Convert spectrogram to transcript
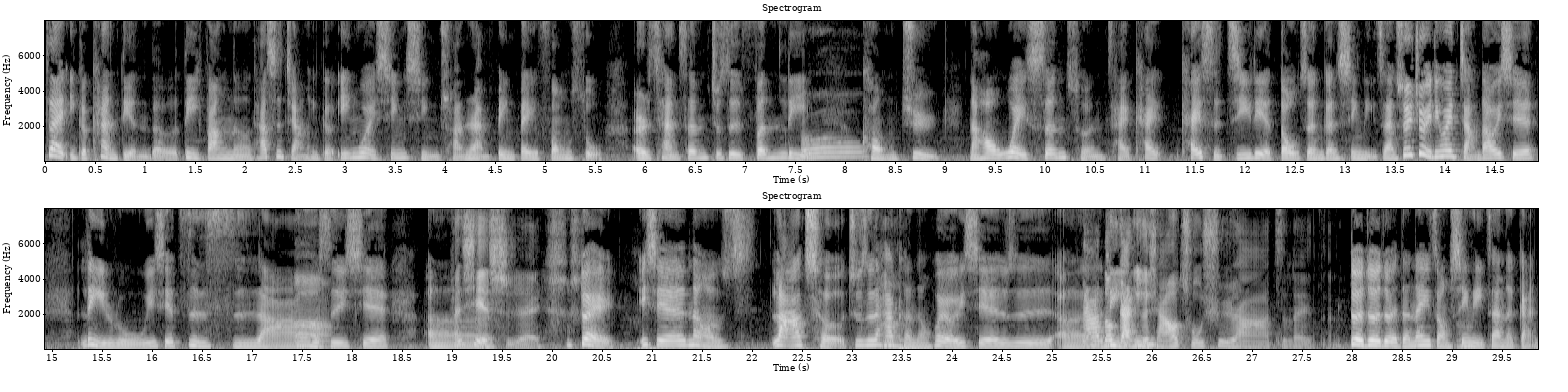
在一个看点的地方呢，它是讲一个因为新型传染病被封锁而产生就是分裂、恐惧。然后为生存才开开始激烈斗争跟心理战，所以就一定会讲到一些，例如一些自私啊，嗯、或是一些呃很写实哎、欸，对一些那种拉扯，就是他可能会有一些就是、嗯、呃，大家都赶着想要出去啊之类的，对对对的那一种心理战的感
